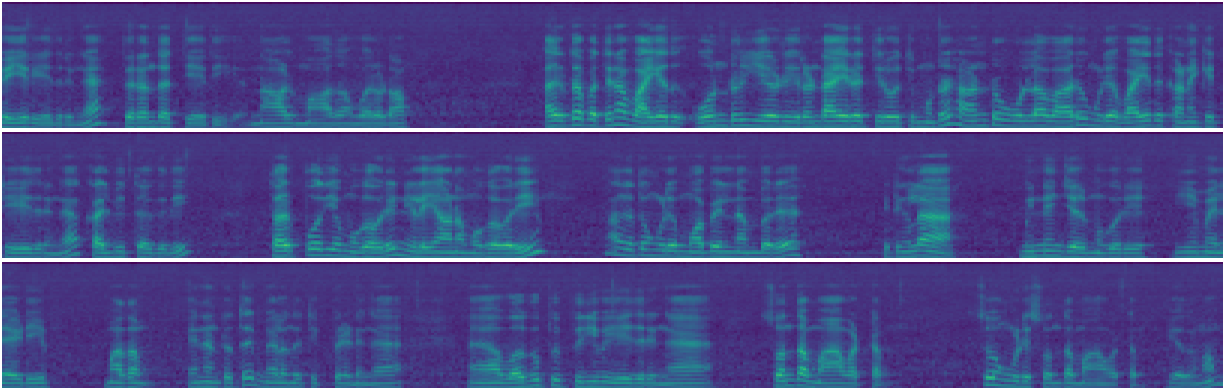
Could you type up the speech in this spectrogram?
பெயர் எழுதுருங்க. பிறந்த தேதி நாள் மாதம் வருடம் அதுக்கடுத்து பார்த்தீங்கன்னா வயது ஒன்று ஏழு இரண்டாயிரத்தி இருபத்தி மூன்று. அன்று உள்ளவாறு உங்களுடைய வயது கணக்கிட்டு எழுதிருங்க. கல்வி தகுதி தற்போதைய முகவரி நிலையான முகவரி. அதுக்கடுத்து உங்களுடைய மொபைல் நம்பரு கேட்டிங்களா? மின்னஞ்சல் முகவரி இமெயில் ஐடி மதம் என்னன்றது மேலே வந்து டிக் பண்ணிவிடுங்க வகுப்பு பிரிவு எழுதிருங்க. சொந்த மாவட்டம். ஸோ உங்களுடைய சொந்த மாவட்டம் எழுதணும்.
